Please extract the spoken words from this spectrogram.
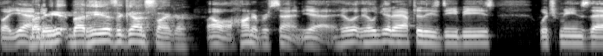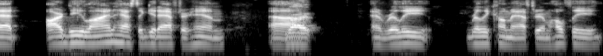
but yeah, I But mean- he but he is a gunslinger. Oh, 100%. Yeah. He'll he'll get after these DBs, which means that our D line has to get after him uh, right. And really really come after him. Hopefully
